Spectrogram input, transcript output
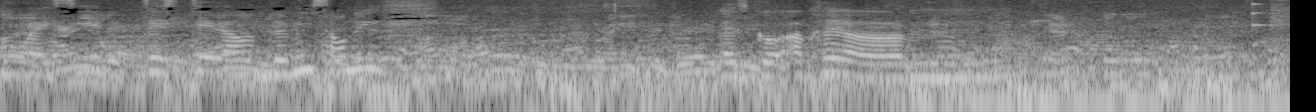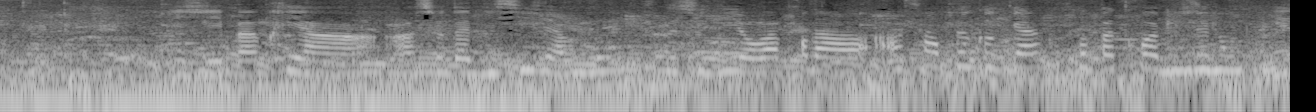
on va essayer de tester leur demi-sandwich. Let's go. Après, euh, j'ai pas pris un, soda d'ici, j'avoue. Je me suis dit, on va prendre un, un simple coca, faut pas trop abuser non plus.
